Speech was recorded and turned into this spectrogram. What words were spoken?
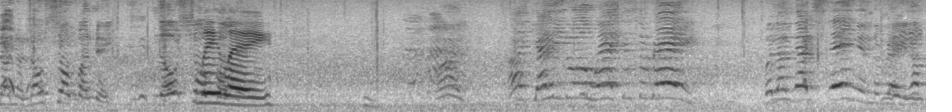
No, no, no soap on me. No soap on me. Lele. Alright. I'm getting all wet in the rain. But I'm not staying in the rain. I'm...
